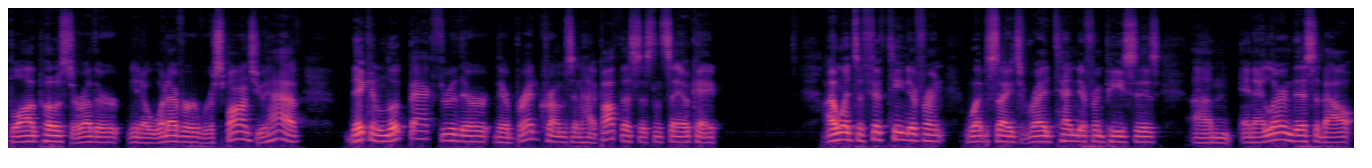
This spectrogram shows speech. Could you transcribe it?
blog post or other, you know, whatever response you have, they can look back through their, their breadcrumbs and hypothesis and say, okay, I went to 15 different websites, read 10 different pieces, um, and I learned this about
